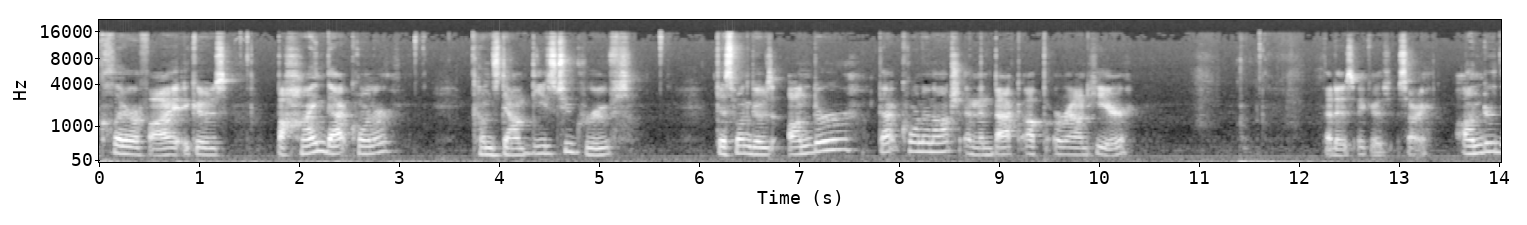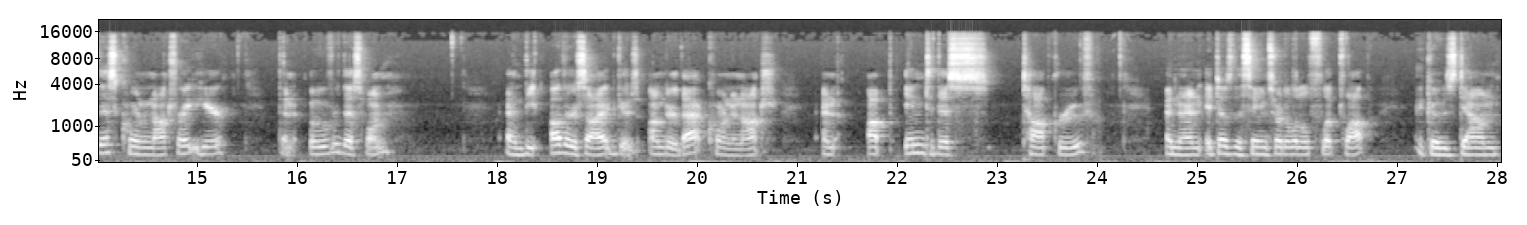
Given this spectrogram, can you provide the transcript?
clarify, it goes behind that corner, comes down these two grooves. This one goes under that corner notch and then back up around here. That is, it goes, sorry, under this corner notch right here, then over this one, and the other side goes under that corner notch and up into this top groove, and then it does the same sort of little flip flop. It goes down,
